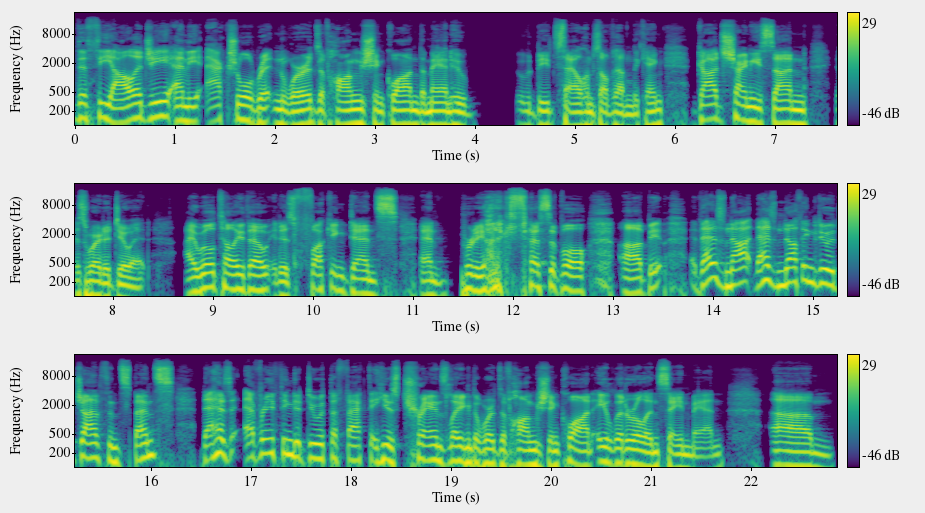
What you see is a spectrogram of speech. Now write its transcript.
the theology and the actual written words of Hong Xiuquan, the man who would be style himself as Heavenly King, God's Chinese Son is where to do it. I will tell you though, it is fucking dense and pretty inaccessible. Uh, that is not that has nothing to do with Jonathan Spence. That has everything to do with the fact that he is translating the words of Hong Xiuquan, a literal insane man. Um,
